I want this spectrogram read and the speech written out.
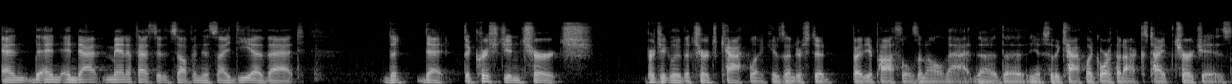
and and and that manifested itself in this idea that the that the christian church particularly the church catholic is understood by the apostles and all that the the you know so the catholic orthodox type churches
